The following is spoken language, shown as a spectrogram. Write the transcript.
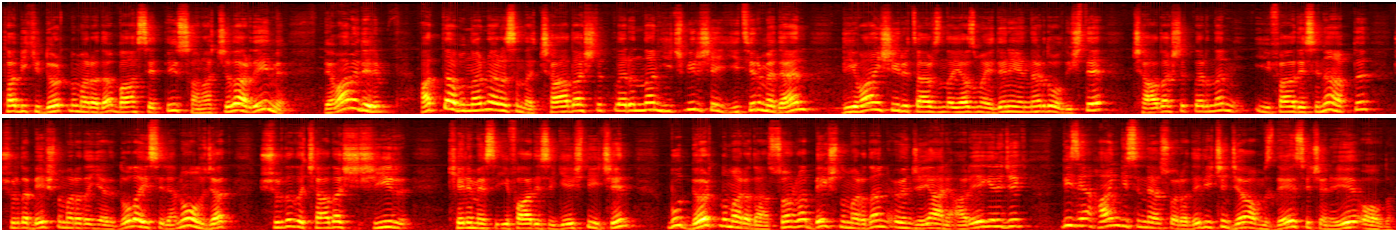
Tabii ki 4 numarada bahsettiği sanatçılar değil mi? Devam edelim. Hatta bunların arasında çağdaşlıklarından hiçbir şey yitirmeden divan şiiri tarzında yazmayı deneyenler de oldu. İşte çağdaşlıklarından ifadesi ne yaptı? Şurada 5 numarada geldi. Dolayısıyla ne olacak? Şurada da çağdaş şiir kelimesi ifadesi geçtiği için bu 4 numaradan sonra 5 numaradan önce yani araya gelecek. Bize hangisinden sonra dediği için cevabımız D seçeneği oldu.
